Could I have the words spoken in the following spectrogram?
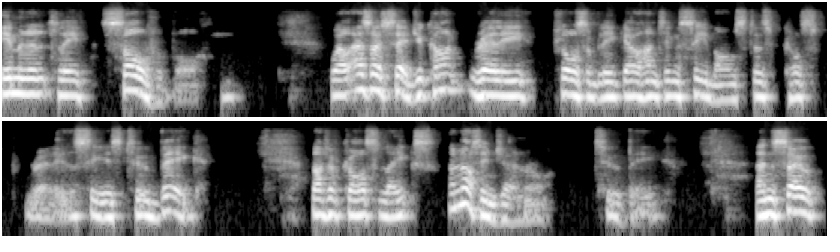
imminently solvable. Well, as I said, you can't really plausibly go hunting sea monsters because really the sea is too big. But of course, lakes are not in general too big. And so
